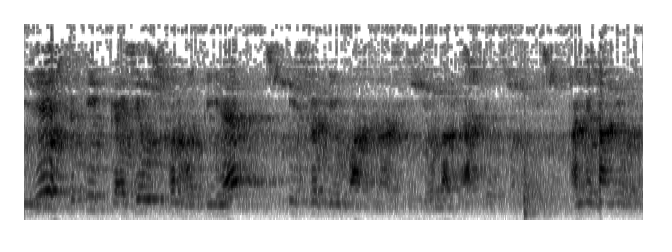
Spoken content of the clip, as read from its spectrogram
ये स्थिति कैसे उत्पन्न होती है? ईश्वर की उपासना योगाभ्यास से उत्पन्न होती है। अन्यथा नहीं होती।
